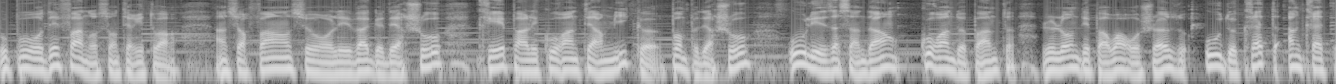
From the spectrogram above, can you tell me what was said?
ou pour défendre son territoire, en surfant sur les vagues d'air chaud créées par les courants thermiques, pompes d'air chaud, ou les ascendants, courants de pente, le long des parois rocheuses ou de crête en crête.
